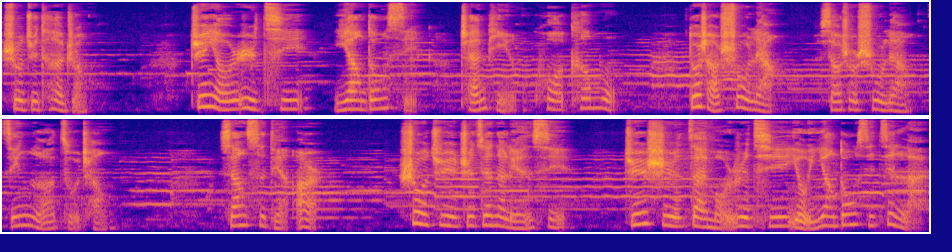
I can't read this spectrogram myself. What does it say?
数据特征均由日期、一样东西、产品或科目、多少数量、销售数量、金额组成。相似点二：数据之间的联系均是在某日期有一样东西进来，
